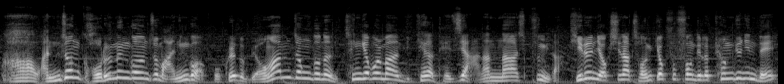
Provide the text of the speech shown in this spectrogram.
아 완전 거르는 건 좀 아닌 것 같고 그래도 명함 정도는 챙겨볼 만한 니케가 되지 않았나 싶습니다. 딜은 역시나 전격 속성 딜러 평균인데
